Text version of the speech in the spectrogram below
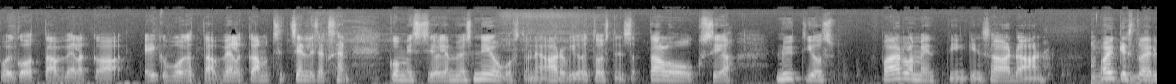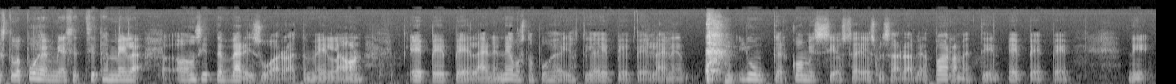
voiko ottaa velkaa, eikö voi ottaa velkaa, mutta sitten sen lisäksi komissio ja myös neuvosto ne arvioi toistensa talouksia. Nyt jos parlamenttiinkin saadaan oikeistoa edustava puhemies, että sittenhän meillä on sitten värisuora, että meillä on EPP-läinen neuvoston puheenjohtaja, EPP-läinen Juncker komissiossa, ja jos me saadaan vielä parlamenttiin EPP, niin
